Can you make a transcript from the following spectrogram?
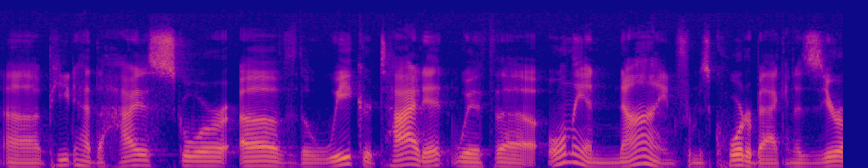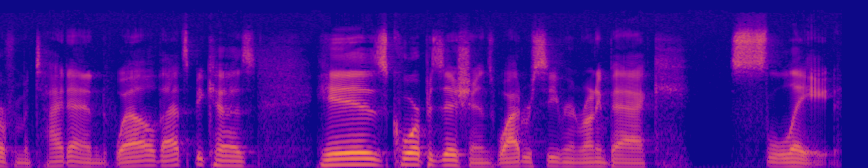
Uh, Pete had the highest score of the week or tied it with uh, only a nine from his quarterback and a zero from a tight end. Well, that's because his core positions, wide receiver and running back, slayed.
